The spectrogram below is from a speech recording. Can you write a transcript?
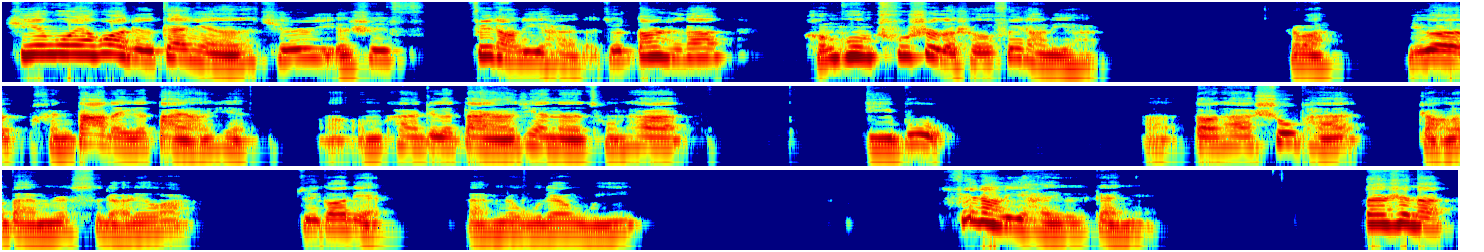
新型工业化这个概念呢，它其实也是非常厉害的，就是当时它横空出世的时候非常厉害，是吧？一个很大的一个大阳线。啊，我们看这个大阳线呢，从它底部啊到它收盘涨了百分之四点六二，最高点百分之五点五一，非常厉害一个概念。但是呢，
